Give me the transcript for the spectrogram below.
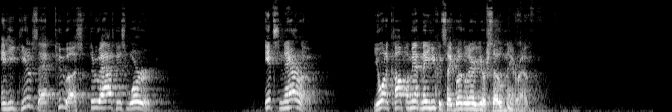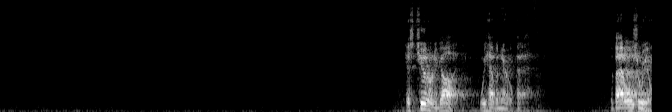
And He gives that to us throughout His Word. It's narrow. You want to compliment me? You could say, Brother Larry, you're so narrow. As children of God, we have a narrow path. The battle is real.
